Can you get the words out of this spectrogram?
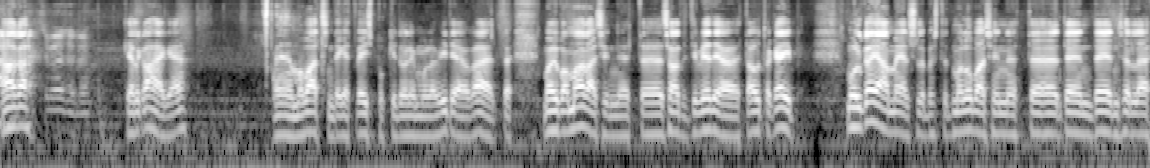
aga kell kahega jah? Ma vaatasin tegelikult Facebooki tuli mulle video ka, et ma juba magasin, et äh, saadeti video, et auto käib. mul ka hea meel, sellepärast et ma lubasin, et äh, teen, teen selle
